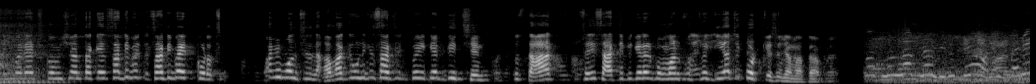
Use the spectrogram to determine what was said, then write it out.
হিউম্যান রাইটস কমিশন তাকে সার্টিফাইড করেছে। আমি বলছি আমাকে উনি যে সার্টিফিকেট দিচ্ছেন তো তার সেই সার্টিফিকেটের প্রমাণপত্র কি আছে কোর্ট কেসে জানাতে হবে? আপনার বিরুদ্ধে অনেকবারই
